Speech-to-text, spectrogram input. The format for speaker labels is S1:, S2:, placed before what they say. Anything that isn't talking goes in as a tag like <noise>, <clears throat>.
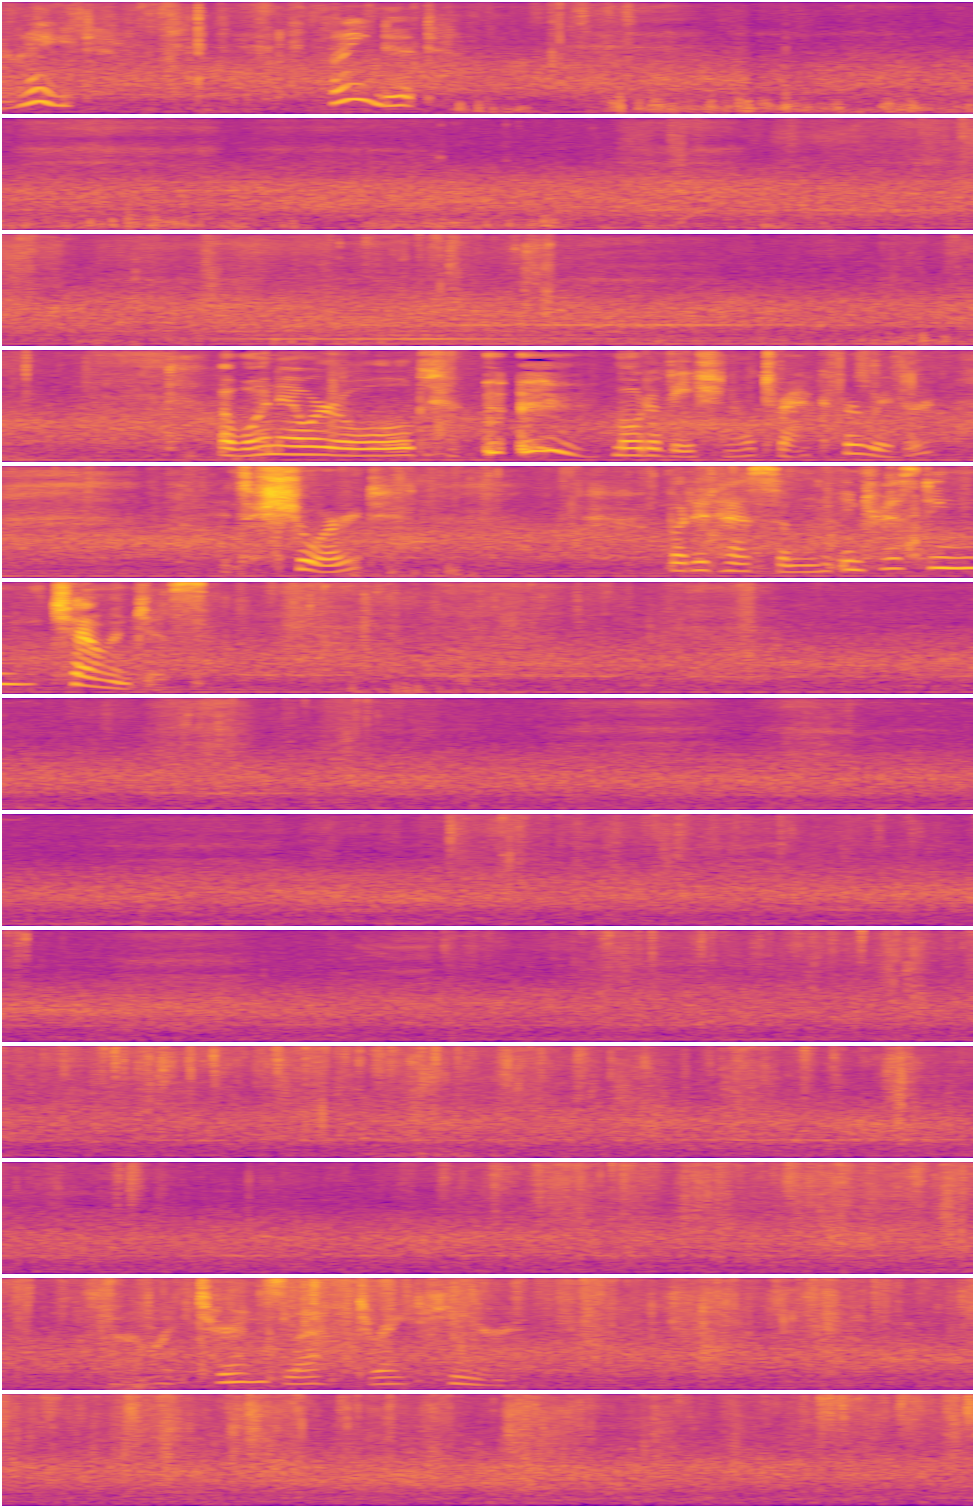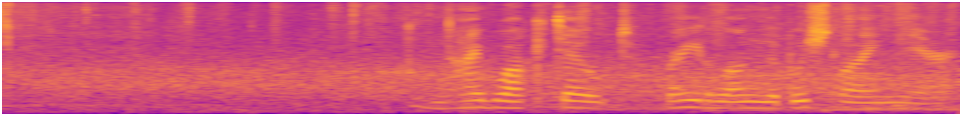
S1: All right. Find it. a one hour old <clears throat> motivational track for River. It's short, but it has some interesting challenges. So it turns left right here. And I walked out right along the bush line there.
